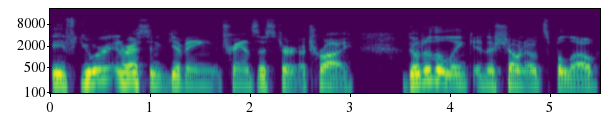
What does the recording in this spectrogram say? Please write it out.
If you're interested in giving Transistor a try, go to the link in the show notes below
